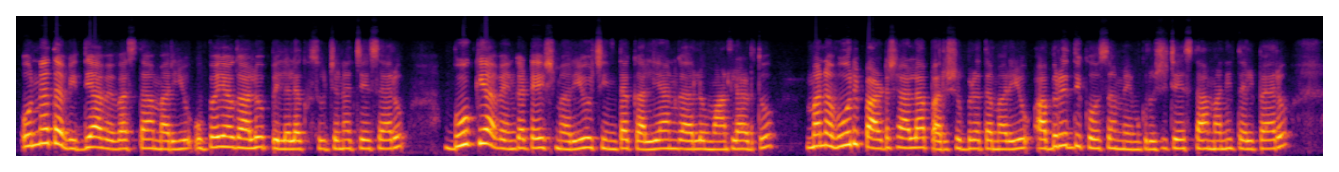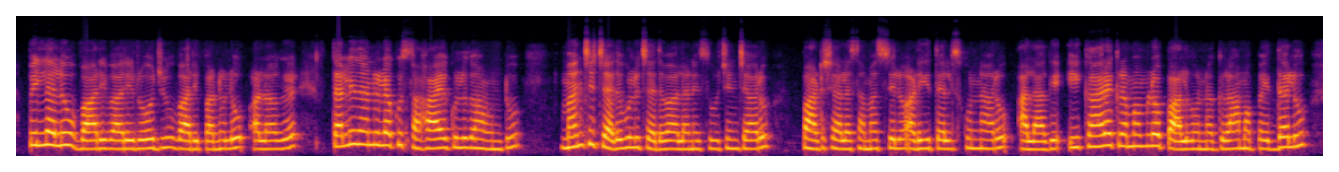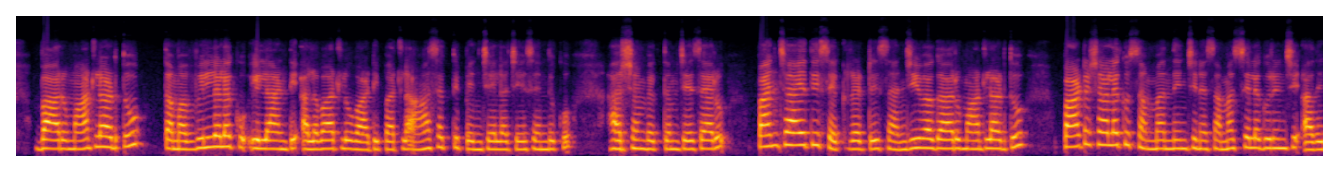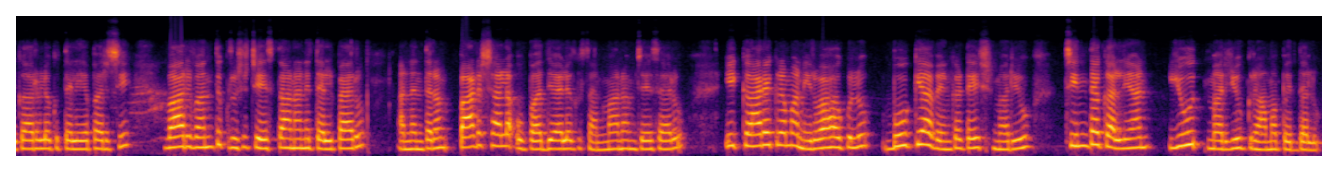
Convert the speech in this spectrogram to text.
ఉన్నత విద్యా వ్యవస్థ మరియు ఉపయోగాలు పిల్లలకు సూచన చేశారు. బూక్య వెంకటేష్ మరియు చింత కళ్యాణ్ గారు మాట్లాడుతూ మన ఊరి పాఠశాల పరిశుభ్రత మరియు అభివృద్ధి కోసం మేము కృషి చేస్తామని తెలిపారు. పిల్లలు వారి వారి రోజు వారి పనులు అలాగే తల్లిదండ్రులకు సహాయకులుగా ఉంటూ మంచి చదువులు చదవాలని సూచించారు. పాఠశాల సమస్యలు అడిగి తెలుసుకున్నారు. అలాగే ఈ కార్యక్రమంలో పాల్గొన్న గ్రామ పెద్దలు వారు మాట్లాడుతూ తమ పిల్లలకు ఇలాంటి అలవాట్లు వాటి పట్ల ఆసక్తి పెంచేలా చేసేందుకు హర్షం వ్యక్తం చేశారు. పంచాయతీ సెక్రటరీ సంజీవ గారు మాట్లాడుతూ పాఠశాలకు సంబంధించిన సమస్యల గురించి అధికారులకు తెలియపరిచి వారి వంతు కృషి చేస్తానని తెలిపారు. అనంతరం పాఠశాల ఉపాధ్యాయులకు సన్మానం చేశారు. ఈ కార్యక్రమ నిర్వాహకులు బూక్యా వెంకటేష్ మరియు చింత కళ్యాణ్ యూత్ మరియు గ్రామ పెద్దలు.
